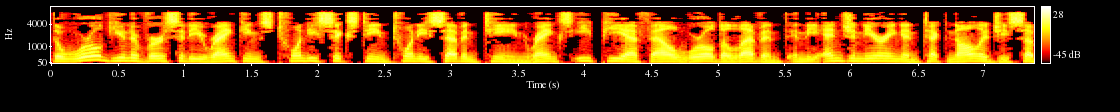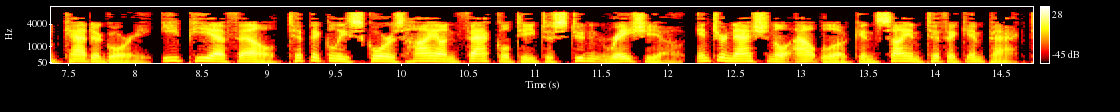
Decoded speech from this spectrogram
The World University Rankings 2016-2017 ranks EPFL World 11th in the Engineering and Technology subcategory. EPFL typically scores high on faculty to student ratio, international outlook and scientific impact.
